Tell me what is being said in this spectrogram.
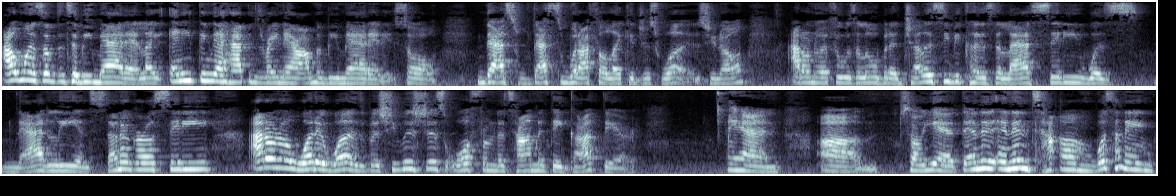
I want something to be mad at. Like anything that happens right now, I'm gonna be mad at it. So that's that's what I felt like it just was, you know. I don't know if it was a little bit of jealousy because the last city was Natalie and Stunna Girl City. I don't know what it was, but she was just off from the time that they got there. And um so yeah, then and then um what's her name?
